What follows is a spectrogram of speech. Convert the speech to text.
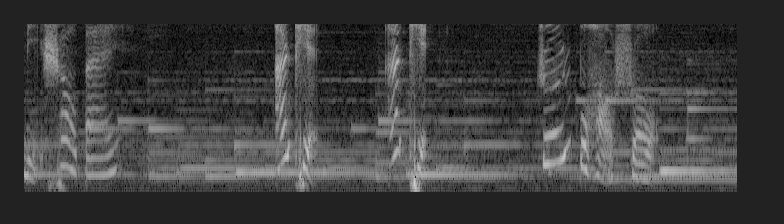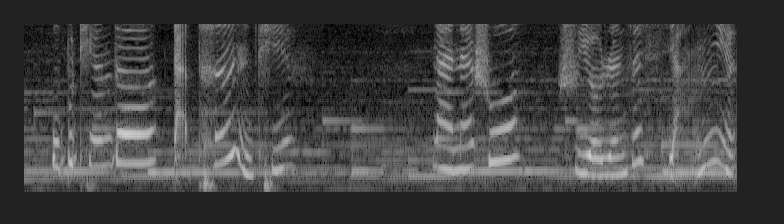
李少白，阿铁阿铁，真不好受，我不停的打喷嚏。奶奶说是有人在想你，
